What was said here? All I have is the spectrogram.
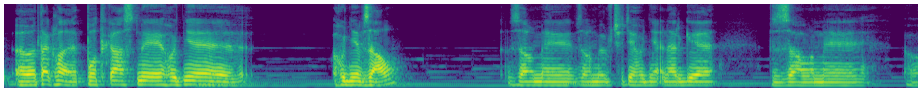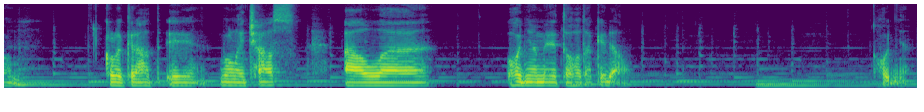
Uh, takhle, podcast mi hodně, hodně vzal. Vzal mi, vzal mi určitě hodně energie, vzal mi um, kolikrát i volný čas, ale hodně mi toho taky dal. Hodně.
